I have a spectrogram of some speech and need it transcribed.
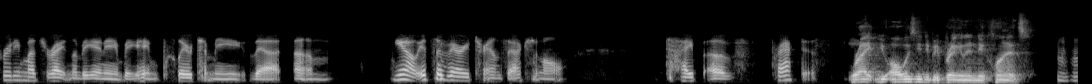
pretty much right in the beginning, it became clear to me that, um, you know, it's a very transactional type of practice. Right. You always need to be bringing in new clients. Mm-hmm.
